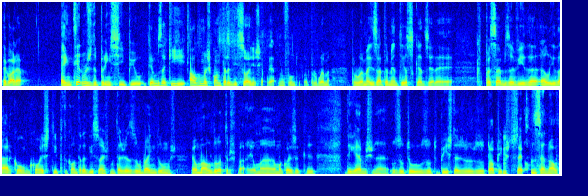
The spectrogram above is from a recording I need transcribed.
Agora, em termos de princípio, temos aqui algumas contradições. No fundo, o problema, o problema é exatamente esse, quer dizer, é que passamos a vida a lidar com, com este tipo de contradições. Muitas vezes o bem de uns é o mal de outros. É uma, é uma coisa que digamos, os, os, utopistas, os utópicos do século XIX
